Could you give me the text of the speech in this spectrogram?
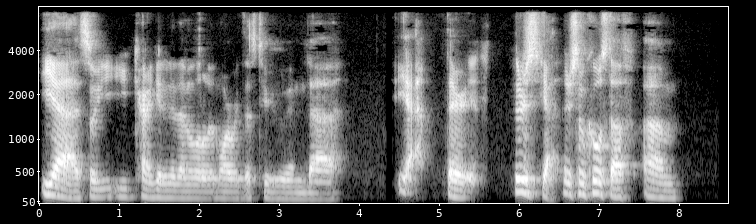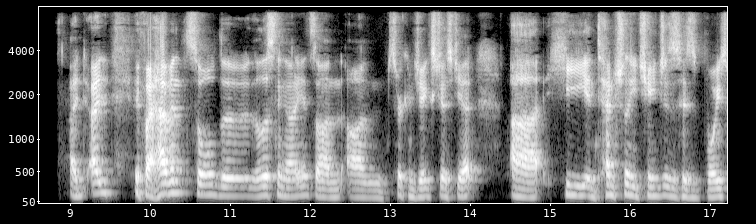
Yeah, so you, you kind of get into them a little bit more with this too, and uh, yeah, there, there's yeah, there's some cool stuff. Um, I, I if I haven't sold the the listening audience on on Cirque and Jakes just yet, uh, he intentionally changes his voice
